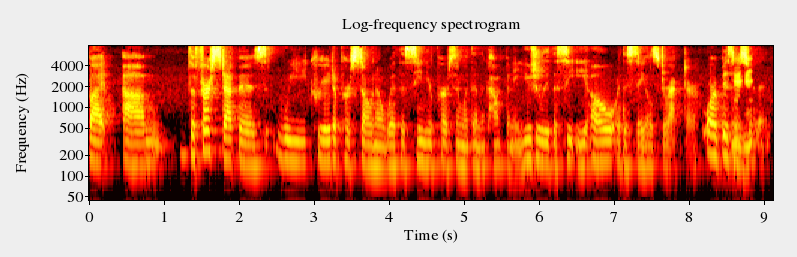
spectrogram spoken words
But um, the first step is we create a persona with a senior person within the company, usually the CEO or the sales director or a business mm-hmm. unit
